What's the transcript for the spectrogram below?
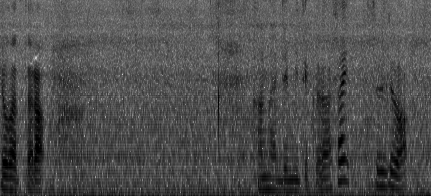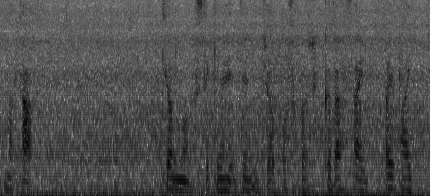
よかったら考えてみてください。それではまた今日も素敵な一日をお過ごしください。バイバイ。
